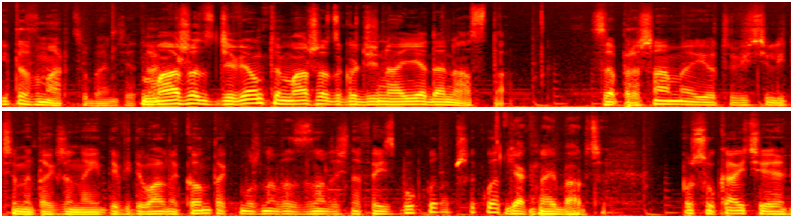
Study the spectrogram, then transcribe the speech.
I to w marcu będzie, tak? Marzec, 9 marzec, godzina 11. Zapraszamy i oczywiście liczymy także na indywidualny kontakt. Można was znaleźć na Facebooku na przykład. Jak najbardziej. Poszukajcie,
